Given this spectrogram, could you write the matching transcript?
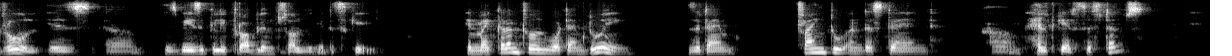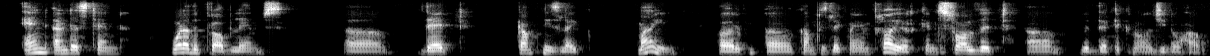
role is uh, is basically problem solving at a scale. In my current role, what I'm doing is that I'm trying to understand um, healthcare systems and understand what are the problems uh, that companies like mine or uh, companies like my employer can solve it uh, with their technology know-how.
